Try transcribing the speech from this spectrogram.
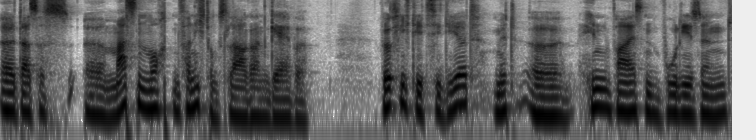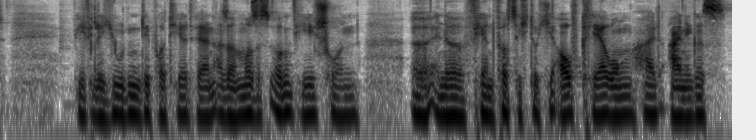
äh, dass es äh, Massenmorten-Vernichtungslagern gäbe. Wirklich dezidiert mit äh, Hinweisen, wo die sind, wie viele Juden deportiert werden. Also muss es irgendwie schon Ende 44 durch die Aufklärung halt einiges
